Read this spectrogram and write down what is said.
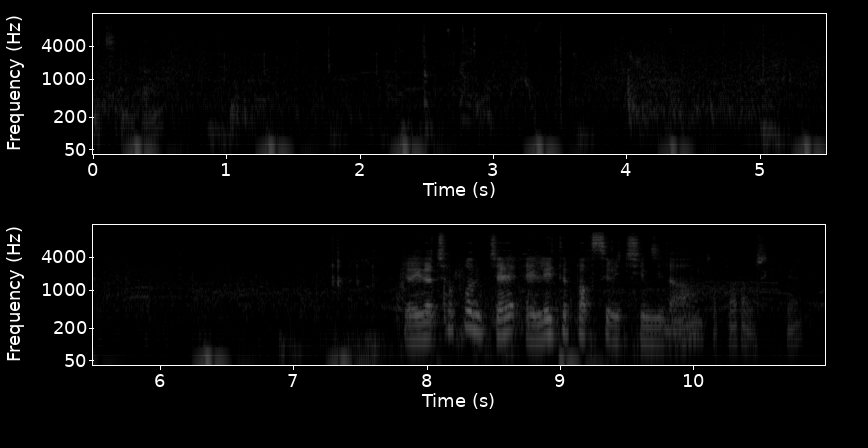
위치입니다. 여기가 첫 번째 엘리트 박스 위치입니다. 음, 따라오실게요.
